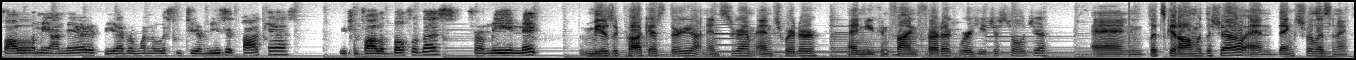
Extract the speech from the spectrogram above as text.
follow me on there. If you ever want to listen to your music podcast, you can follow both of us. From me, and Nick, Music Podcast 3 on Instagram and Twitter. And you can find Fredrick where he just told you. And let's get on with the show. And thanks for listening.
